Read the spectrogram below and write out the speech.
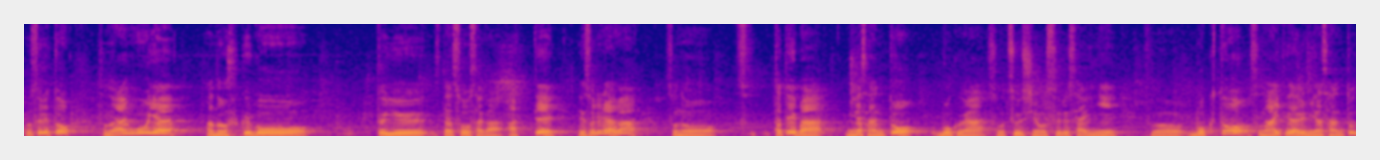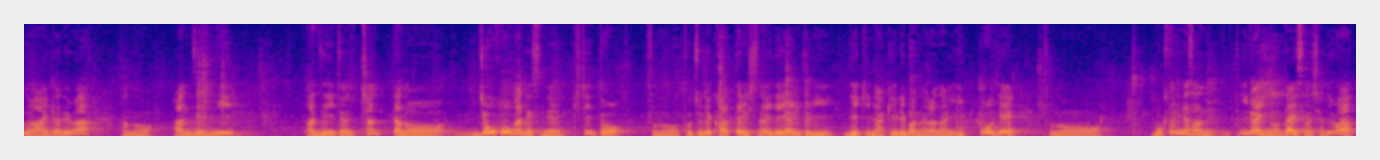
そうするとその暗号やあの複合という操作があってでそれらはその例えば皆さんと僕がその通信をする際にその僕とその相手である皆さんとの間ではあの安全に安全にというのはちゃんとあの情報がですねきちんとその途中で変わったりしないでやり取りできなければならない一方でその僕と皆さん以外の第三者には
